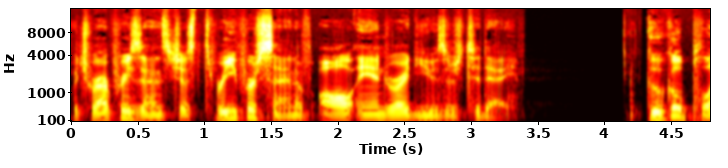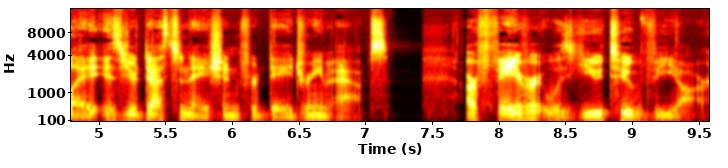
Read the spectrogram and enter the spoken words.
which represents just 3% of all Android users today. Google Play is your destination for Daydream apps. Our favorite was YouTube VR.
